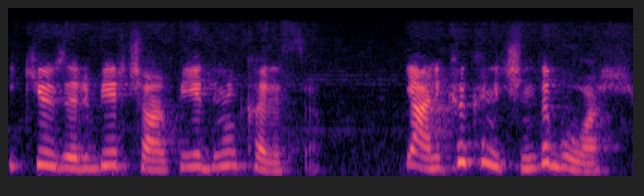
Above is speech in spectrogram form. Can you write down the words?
2 üzeri 1 çarpı 7'nin karesi. Yani kökün içinde bu var.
